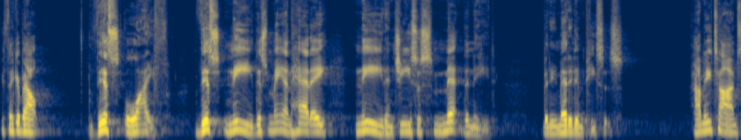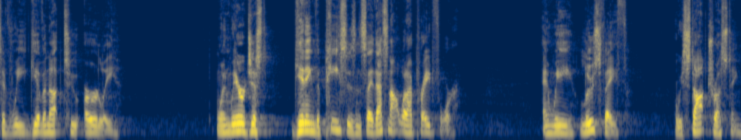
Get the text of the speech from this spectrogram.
You think about this life, this need. This man had a need, and Jesus met the need, but he met it in pieces. How many times have we given up too early when we're just getting the pieces and say, That's not what I prayed for? And we lose faith, or we stop trusting,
